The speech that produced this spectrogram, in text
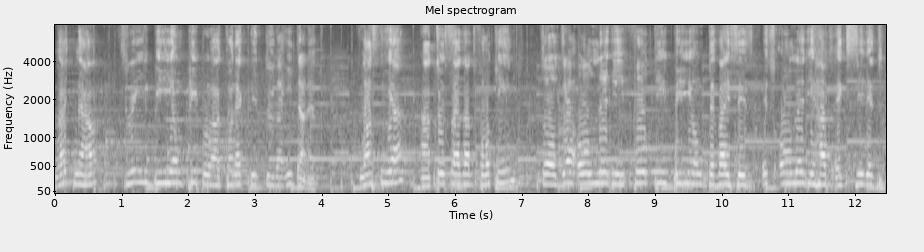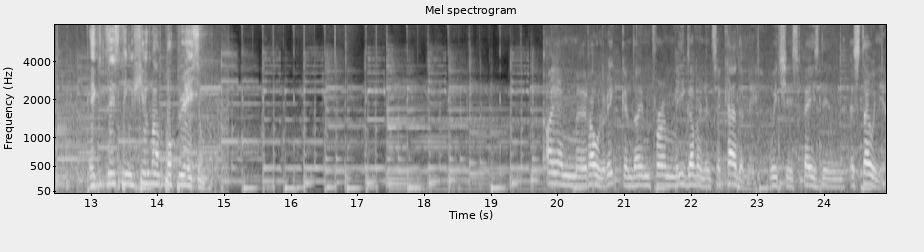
Right now, 3 billion people are connected to the internet. Last year, 2014, so there are already 40 billion devices. It already has exceeded existing human population. I am uh, Raul Rikk and I'm from e-Governance Academy, which is based in Estonia.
